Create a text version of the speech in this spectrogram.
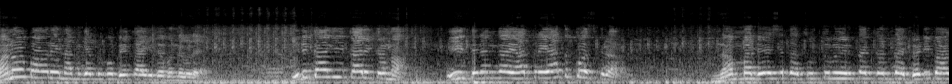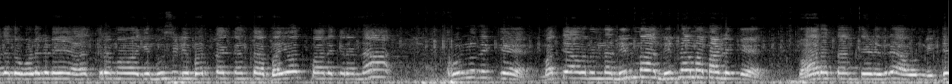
ಮನೋಭಾವನೆ ನಮಗೆಲ್ರಿಗೂ ಬೇಕಾಗಿದೆ ಬಂಧುಗಳೇ. ಇದಕ್ಕಾಗಿ ಕಾರ್ಯಕ್ರಮ, ಈ ತಿರಂಗ ಯಾತ್ರೆ ಯಾತಕ್ಕೋಸ್ಕರ ನಮ್ಮ ದೇಶದ ಸುತ್ತಲೂ ಇರ್ತಕ್ಕಂಥ ಗಡಿ ಭಾಗದ ಒಳಗಡೆ ಅಕ್ರಮವಾಗಿ ನುಸುಳಿ ಬರ್ತಕ್ಕಂಥ ಭಯೋತ್ಪಾದಕರನ್ನ ಕೊಲ್ಲೋದಕ್ಕೆ ಮತ್ತೆ ಅವನನ್ನ ನಿರ್ಮ, ನಿರ್ನಾಮ ಮಾಡಲಿಕ್ಕೆ ಭಾರತ ಅಂತ ಹೇಳಿದ್ರೆ ಅವ್ರ ನಿದ್ದೆ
